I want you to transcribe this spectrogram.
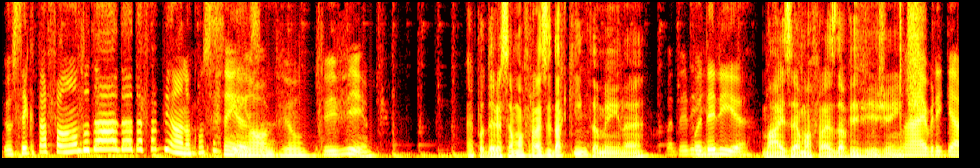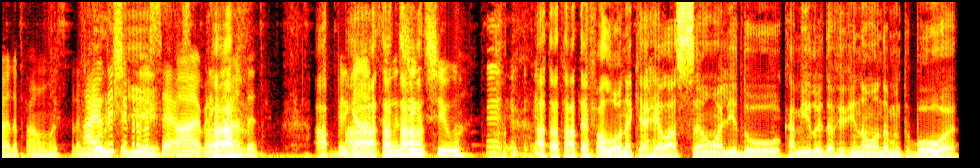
Eu sei que tá falando da, da, da Fabiana, com certeza. Sim, óbvio. Vivi. É, poderia ser uma frase da Kim também, né? Poderia. Poderia. Mas é uma frase da Vivi, gente. Ai, obrigada, palmas pra mim. Ah, eu deixei pra você essa. Ai, obrigada. a, Obrigada, a você é Tatá- gentil. A Tatá até falou, né, que a relação ali do Camilo e da Vivi não anda muito boa.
